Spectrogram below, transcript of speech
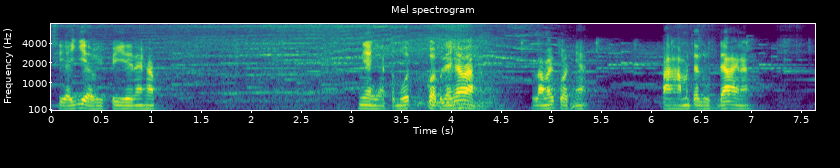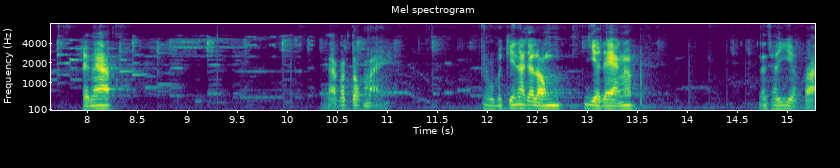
เสียเหยื่อฟรีๆเลยนะครับ เนี่ยอย่างสมมติกดไปเลยใช่ป่ะเราไม่กดเนี้ย ปลามันจะหลุดได้นะ เห็นไหมครับ แล้วก็ตกใหม่โอ้เมื่อกี้น่าจะลองเหยื่อแดงเนาะนั่นใช้เหยื่อฟ้า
